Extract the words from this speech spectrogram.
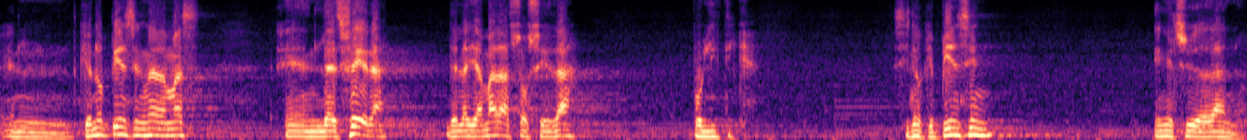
en, que no piensen nada más en la esfera de la llamada sociedad política, sino que piensen en el ciudadano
